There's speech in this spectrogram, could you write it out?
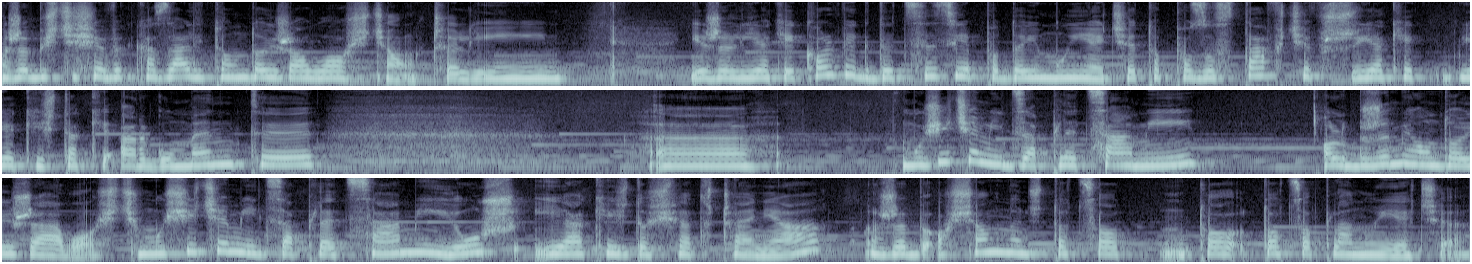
żebyście się wykazali tą dojrzałością, czyli jeżeli jakiekolwiek decyzje podejmujecie, to pozostawcie jakie, jakieś takie argumenty. E, musicie mieć za plecami olbrzymią dojrzałość, musicie mieć za plecami już jakieś doświadczenia, żeby osiągnąć to, co, to, to, co planujecie.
